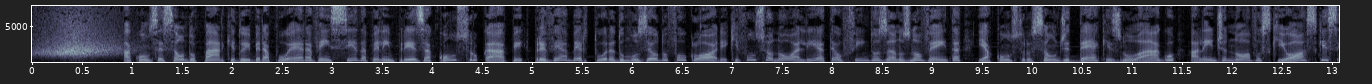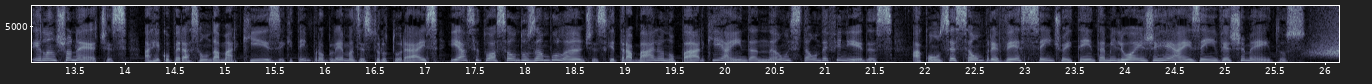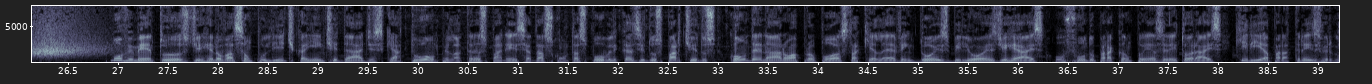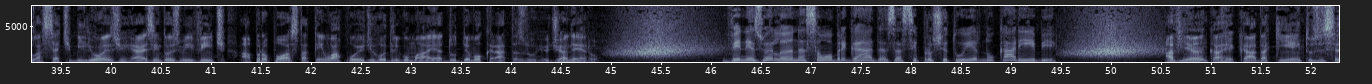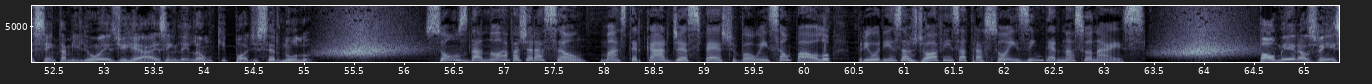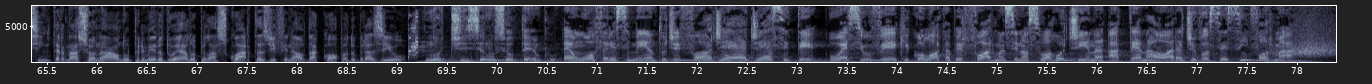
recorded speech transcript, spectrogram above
A concessão do Parque do Ibirapuera, vencida pela empresa Construcap, prevê a abertura do Museu do Folclore, que funcionou ali até o fim dos anos 90, e a construção de decks no lago, além de novos quiosques e lanchonetes. A recuperação da marquise, que tem problemas estruturais, e a situação dos ambulantes que trabalham no parque ainda não estão definidas. A concessão prevê 180 milhões de reais em investimentos. Movimentos de renovação política e entidades que atuam pela transparência das contas públicas e dos partidos condenaram a proposta que eleva em 2 bilhões de reais o fundo para campanhas eleitorais, que iria para 3,7 bilhões de reais em 2020. A proposta tem o apoio de Rodrigo Maia, do Democratas do Rio de Janeiro. Venezuelanas são obrigadas a se prostituir no Caribe. A Avianca arrecada 560 milhões de reais em leilão que pode ser nulo. Sons da nova geração. Mastercard Jazz Festival em São Paulo prioriza jovens atrações internacionais. Palmeiras vence Internacional no primeiro duelo pelas quartas de final da Copa do Brasil. Notícia no seu tempo. É um oferecimento de Ford Edge ST, o SUV que coloca performance na sua rotina até na hora de você se informar.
